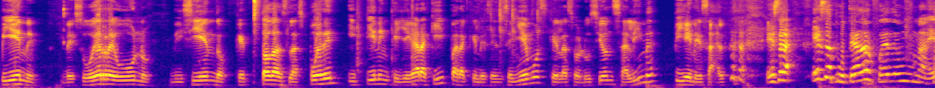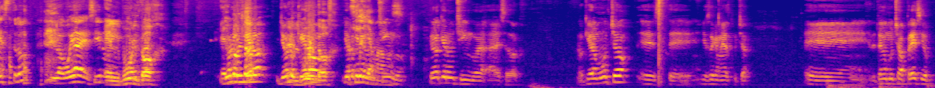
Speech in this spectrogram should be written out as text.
Vienen de su R1 diciendo que todas las pueden y tienen que llegar aquí para que les enseñemos que la solución salina tiene sal. Esa, esa puteada fue de un maestro. Y lo voy a decir. El bulldog. ¿El yo lo bulldog? quiero, yo lo quiero, bulldog. yo lo Así le quiero un chingo. Yo lo quiero un chingo a, a ese doc. Lo quiero mucho, este, yo sé que me va a escuchar. Eh, le tengo mucho aprecio,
